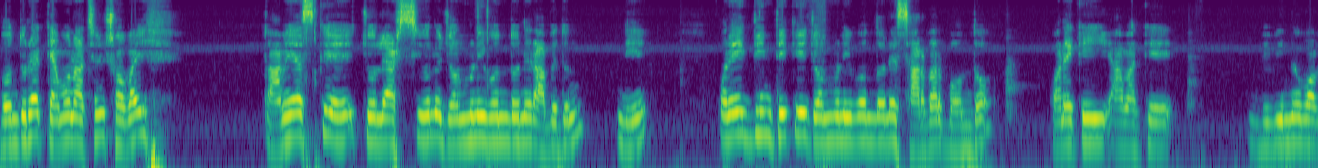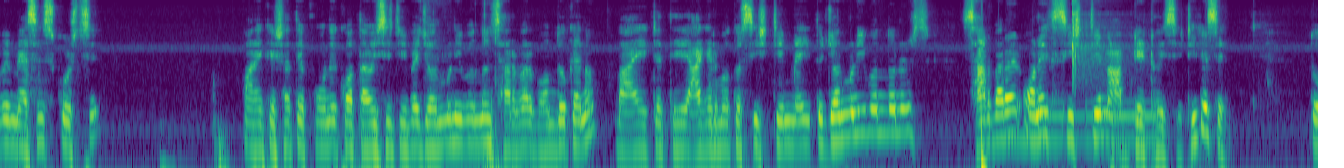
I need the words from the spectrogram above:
বন্ধুরা, কেমন আছেন সবাই? তো আমি আজকে চলে আসছি হলো জন্ম নিবন্ধনের আবেদন নিয়ে। অনেক দিন থেকে জন্ম নিবন্ধনের সার্ভার বন্ধ। অনেকেই আমাকে বিভিন্নভাবে মেসেজ করছে। অনেকের সাথে ফোনে কথা হয়েছে যে, ভাই, জন্ম নিবন্ধন সার্ভার বন্ধ কেন? বা এটাতে আগের মতো সিস্টেম নাই। তো জন্ম নিবন্ধনের সার্ভারের অনেক সিস্টেম আপডেট হয়েছে, ঠিক আছে? তো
